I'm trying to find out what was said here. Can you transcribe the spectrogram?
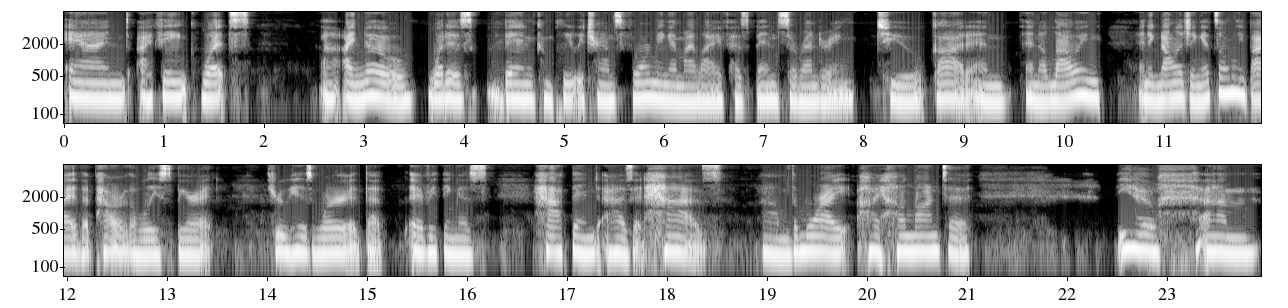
And I think what's uh, I know what has been completely transforming in my life has been surrendering to God and and allowing and acknowledging it's only by the power of the Holy Spirit through His Word that everything has happened as it has. Um, the more I, I hung on to, you know, um,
